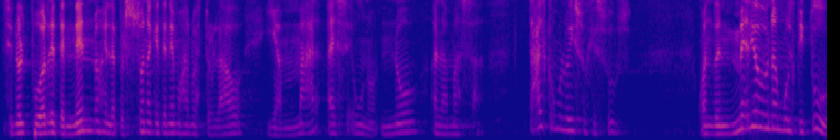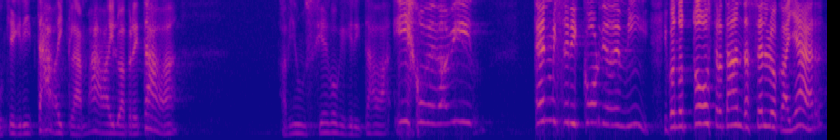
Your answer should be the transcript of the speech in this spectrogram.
sino el poder de tenernos en la persona que tenemos a nuestro lado y amar a ese uno, no a la masa, tal como lo hizo Jesús. Cuando en medio de una multitud que gritaba y clamaba y lo apretaba, había un ciego que gritaba, Hijo de David, ten misericordia de mí. Y cuando todos trataban de hacerlo callar,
